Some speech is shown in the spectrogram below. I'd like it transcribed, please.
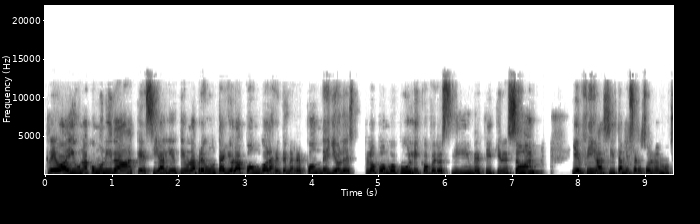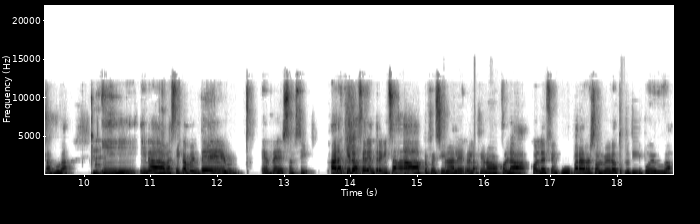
creo ahí una comunidad que si alguien tiene una pregunta, yo la pongo, la gente me responde, yo les lo pongo público, pero sin decir quiénes son. Y en fin, así también se resuelven muchas dudas. Y, nada, básicamente es de eso, sí. Ahora quiero hacer entrevistas a profesionales relacionados con la, con la FQ para resolver otro tipo de dudas.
